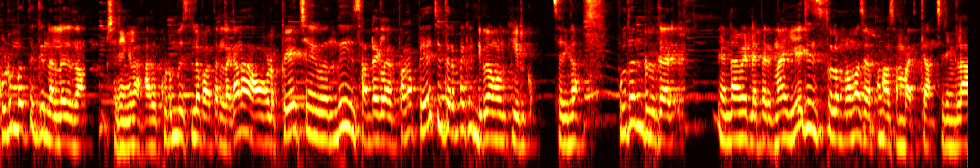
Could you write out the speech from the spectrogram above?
குடும்பத்துக்கு நல்லது தான் சரிங்களா? அது குடும்பத்தில் பார்த்துருக்காங்க ஆனால் அவங்களோட பேச்சு வந்து சண்டைகளாக இருப்பாங்க. பேச்சு திறமை கண்டிப்பாக அவங்களுக்கு இருக்கும். சரிங்களா? புதன் இருக்காரு. ரெண்டாம் வீட்டில் போயிருக்குன்னா ஏஜென்சி சொல்ல மூலமாக சில சம்பாதிக்கலாம். சரிங்களா?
